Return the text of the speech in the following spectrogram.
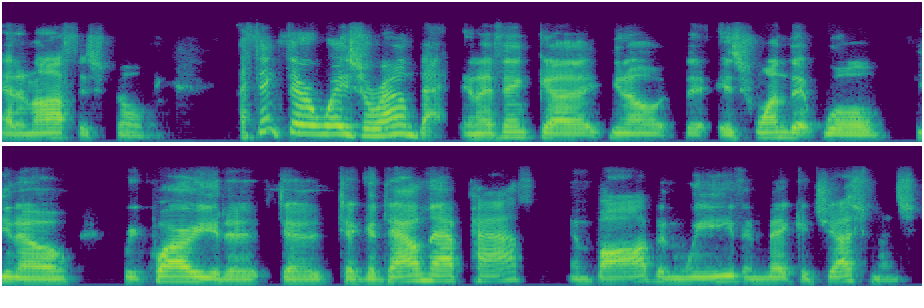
at an office building." I think there are ways around that, and I think uh, you know it's one that will you know require you to, to, to go down that path and bob and weave and make adjustments.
